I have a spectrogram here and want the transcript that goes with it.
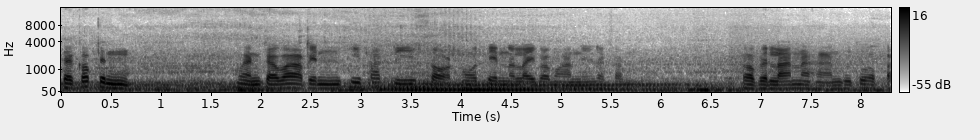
แต่ก็เป็นเหมือนกับว่าเป็นที่พักรีสอร์ทโฮเทลอะไรประมาณนี้นะครับ ก็เป็นร้านอาหารทั่วไป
